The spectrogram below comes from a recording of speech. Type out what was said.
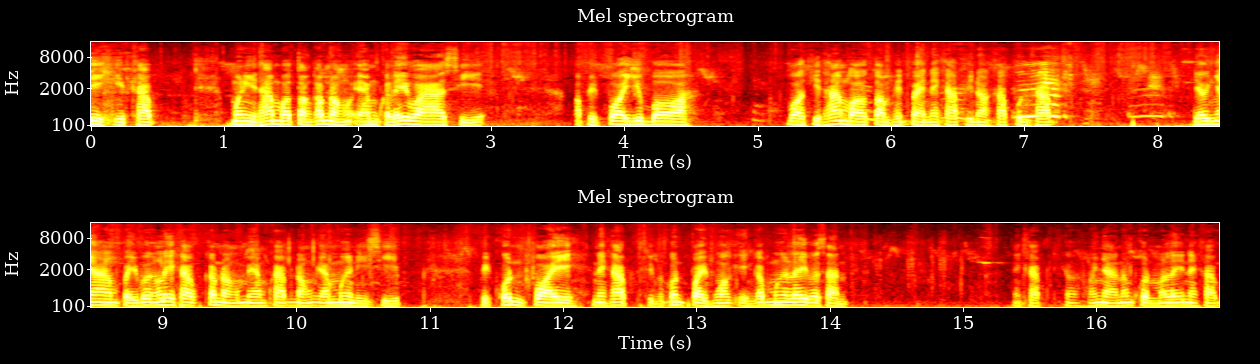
สี่ขีดครับ มื่อนี้ทางบอตองกับน้องแอมก็เลยว่าสีเอาไปปล่อยอยู่บอบอที่ทางบอตอมเห็นไปนะครับ พี่น้องครับคุณครับ เดี๋ยวย่างไปเบิ้งเลยครับกับน้องแอมครับน้องแอมมือนี่สีเป็นคนปล่อยนะครับสิเป็นคนปล่อยหัวเองกับมือเลยประสันนะครับเดี๋ยวเขาย่างน้ำกลดมาเลยนะครับ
